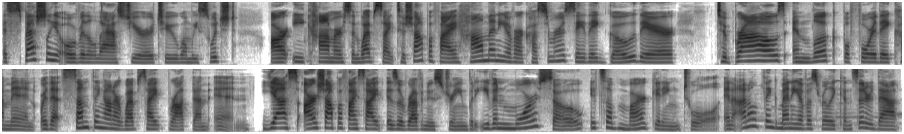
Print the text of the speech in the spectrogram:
especially over the last year or two when we switched our e commerce and website to Shopify, how many of our customers say they go there to browse and look before they come in, or that something on our website brought them in. Yes, our Shopify site is a revenue stream, but even more so, it's a marketing tool. And I don't think many of us really considered that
